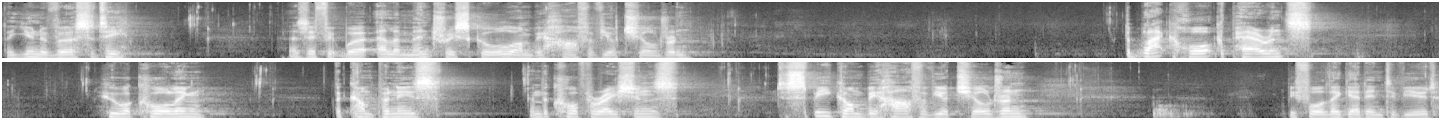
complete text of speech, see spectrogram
the university as if it were elementary school on behalf of your children. The Black Hawk parents who are calling the companies and the corporations to speak on behalf of your children before they get interviewed.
